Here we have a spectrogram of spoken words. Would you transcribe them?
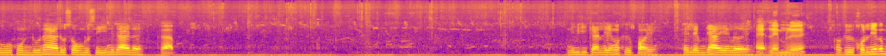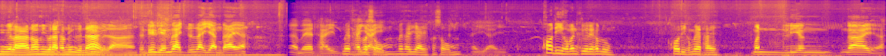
ดูหุ่นดูหน้าดูทรงดูสีนี่ได้เลย ครับ อันนี้วิธีการเลี้ยงก็คือปล่อยให้เล็มหญ้าเองเลย แอะเล็มเลยก็คือคนเลี้ยงก็มีเวลาเนาะมีเวลาทำอย่างอื่นได้ มีเวลาทั้งที่เลี้ยงได้ไล่ย่างได้อะแม่ไทยแม่ไทยผใหญ่สมแม่ไทยใหญ่ผสมไทยใหญ่ ข้อดีของมันคืออะไรครับลุงข้อดีของแม่ไทย มันเลี้ยงง่ายอะ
